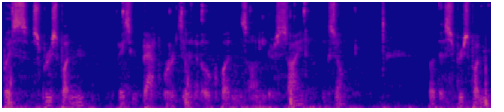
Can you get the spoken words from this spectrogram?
Place spruce button facing backwards and then oak buttons on either side, like so. Put the spruce button,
